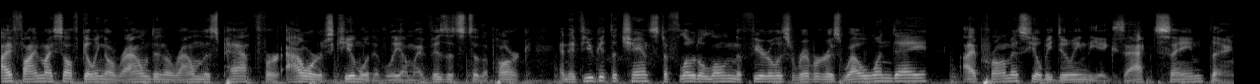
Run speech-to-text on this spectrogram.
I find myself going around and around this path for hours cumulatively on my visits to the park, and if you get the chance to float along the Fearless River as well one day, I promise you'll be doing the exact same thing.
